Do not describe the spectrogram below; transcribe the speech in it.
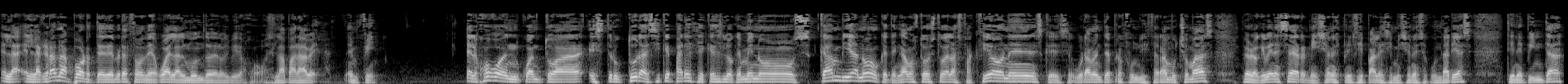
el, el gran aporte de Breath of the al mundo de los videojuegos, la parabela, en fin. El juego en cuanto a estructura sí que parece que es lo que menos cambia, ¿no? Aunque tengamos todo esto de las facciones, que seguramente profundizará mucho más, pero lo que viene a ser misiones principales y misiones secundarias tiene pinta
